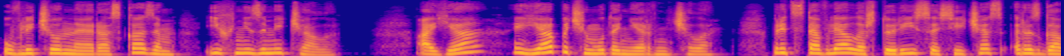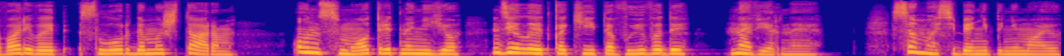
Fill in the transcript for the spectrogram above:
увлеченная рассказом, их не замечала. А я... я почему-то нервничала. Представляла, что Риса сейчас разговаривает с лордом Иштаром. Он смотрит на нее, делает какие-то выводы, наверное. Сама себя не понимаю,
